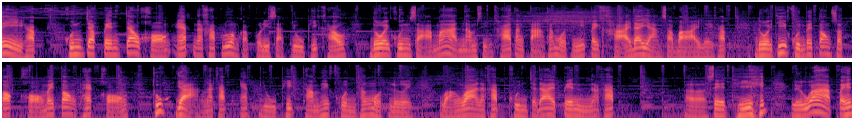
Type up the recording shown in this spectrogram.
นี่ครับ คุณจะเป็นเจ้าของแอปนะครับ ร่วมกับบริษัทยูพิกเขา โดยคุณสามารถนำสินค้าต่างๆ ทั้งหมดนี้ไปขายได้อย่างสบายเลยครับ โดยที่คุณไม่ต้องสต็อกของไม่ต้องแพ็คของทุกอย่างนะครับ แอปยูพิกทำให้คุณทั้งหมดเลย หวังว่านะครับคุณจะได้เป็นนะครับเเศรษฐี หรือว่าเป็น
